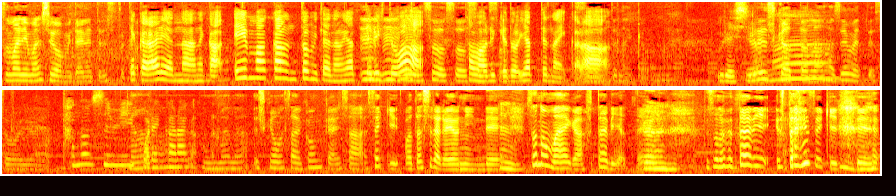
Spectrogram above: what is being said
集まりましょうみたいなやってる人とか。だからあれやんななんかエイムアカウントみたいなのやってる人は多分あるけどやってないから。嬉しい嬉しかったな。初めてそういうの楽しみこれからが。しかもさ今回さ席私らが4人で、うん。その前が2人やったよ、うん。でその2人二人席って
